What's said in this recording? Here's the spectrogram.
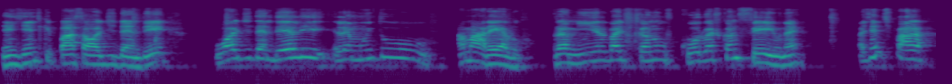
Tem gente que passa óleo de dendê. O óleo de dendê ele, ele é muito amarelo. Para mim ele vai ficando o couro vai ficando feio, né? A gente para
